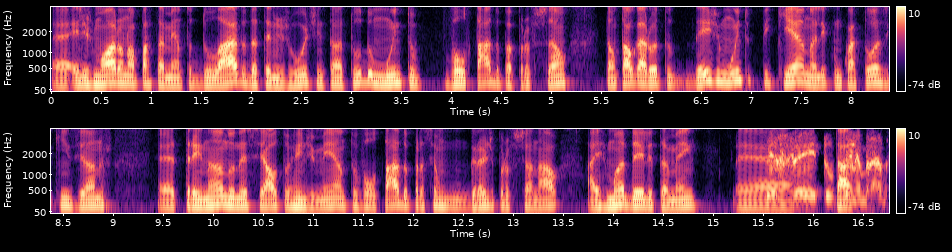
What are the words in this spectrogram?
É, eles moram no apartamento do lado da Tênis Root, então é tudo muito voltado para a profissão. Então tá o garoto desde muito pequeno, ali com 14, 15 anos, é, treinando nesse alto rendimento, voltado para ser um grande profissional. A irmã dele também. É, Perfeito, tá, bem lembrado.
